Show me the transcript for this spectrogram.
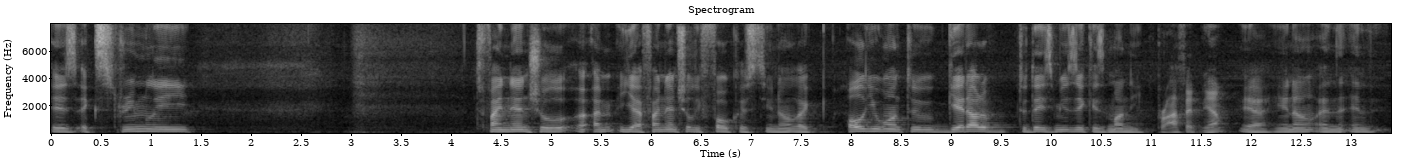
is extremely financial. Uh, um, yeah, financially focused. You know, like all you want to get out of today's music is money. Profit. Yeah. Yeah, you know, and and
